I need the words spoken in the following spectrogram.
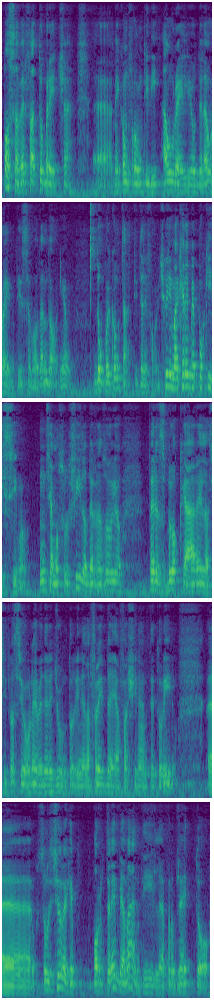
possa aver fatto breccia eh, nei confronti di Aurelio De Laurentiis, Vodandonio, dopo i contatti telefonici. Quindi mancherebbe pochissimo, non siamo sul filo del rasoio per sbloccare la situazione e vedere Giuntoli nella fredda e affascinante Torino. Eh, soluzione che porterebbe avanti il progetto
